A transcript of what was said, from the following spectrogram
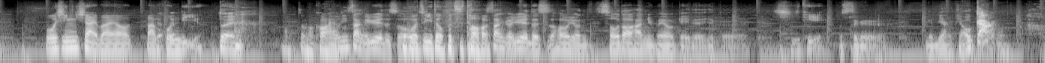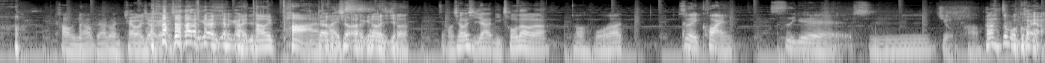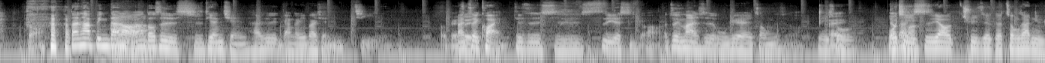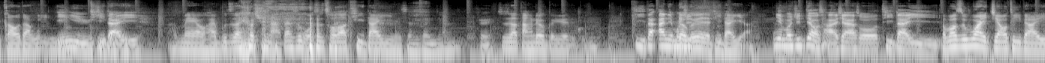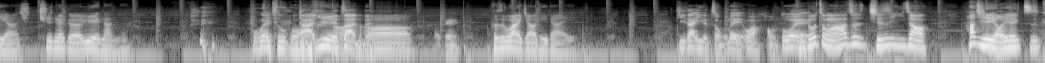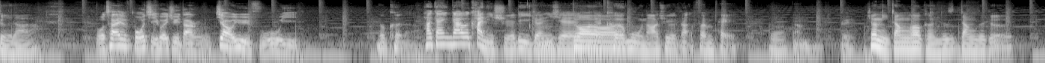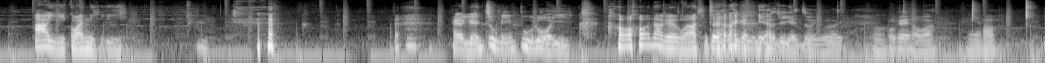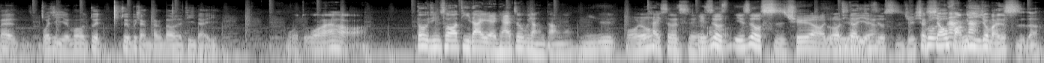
博兴下礼拜要办婚礼了，对，哦这么快我已经上个月的时候我，自己都不知道。上个月的时候有收到他女朋友给的这个，喜帖，不是这个这个两条杠，靠腰，不要乱开玩笑，开玩笑，开玩笑，开玩笑，哎 他会怕啊，开玩笑开玩笑。好消息啊，你抽到了。啊，哦，我最快四月十九号。啊，这么快啊？走，但他冰单好像都是十天前还是两个礼拜前寄的，以最快就是十四月十九号，最慢是五月中的时候。没错。我其是要去这个中山女高当英英语替代役没有，还不知道要去哪，但是我是抽到替代役的身份，这样，OK，就是要当六个月的兵，替代，啊，你有没有？六个月的替代役啊。你有没有去调查一下，说替代役搞不好是外交替代役啊，去去那个越南的不会出国打越战的哦，？OK，不是外交替代役，替代役的种类哇，好多哎很！多种啊。它是其实是依照他其实有一些资格的啊，我猜博奇会去当教育服务役，有可能，他该应该会看你学历跟一些科目，然后去让分配对啊这样。像你当的话，可能就是当这个阿姨管理役，还有原住民部落役。哦，那个我要去对啊，那个你要去原住民部落役。哦 OK，好吧，啊好。那博奇有没有最最不想当到的替代役？我我还好啊，都已经抽到替代役了，你还最不想当啊？你是哦哟，太奢侈了吧。也是有也是有死缺啊，我替代役也是有有死缺，像消防役就蛮死的啊。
